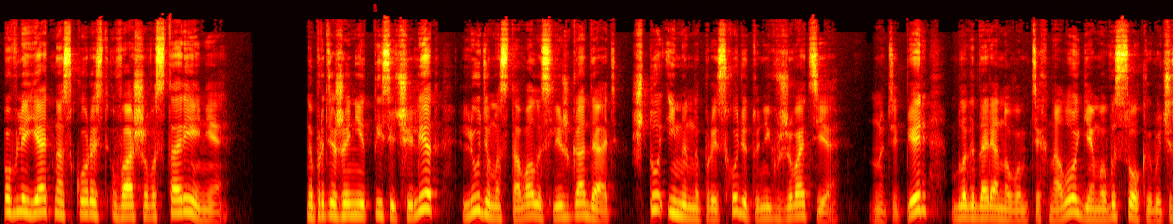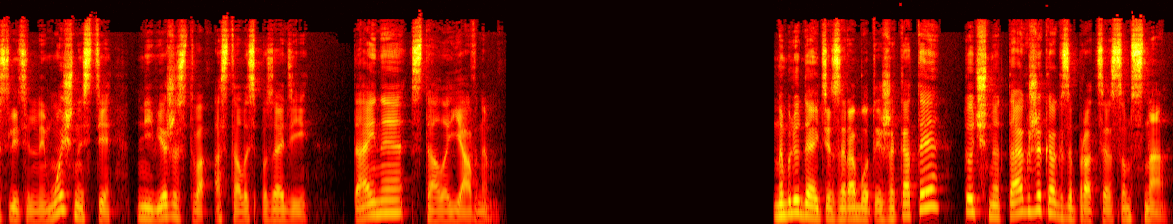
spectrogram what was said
повлиять на скорость вашего старения. На протяжении тысячи лет людям оставалось лишь гадать, что именно происходит у них в животе – но теперь, благодаря новым технологиям и высокой вычислительной мощности, невежество осталось позади. Тайное стало явным. Наблюдайте за работой ЖКТ точно так же, как за процессом сна.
